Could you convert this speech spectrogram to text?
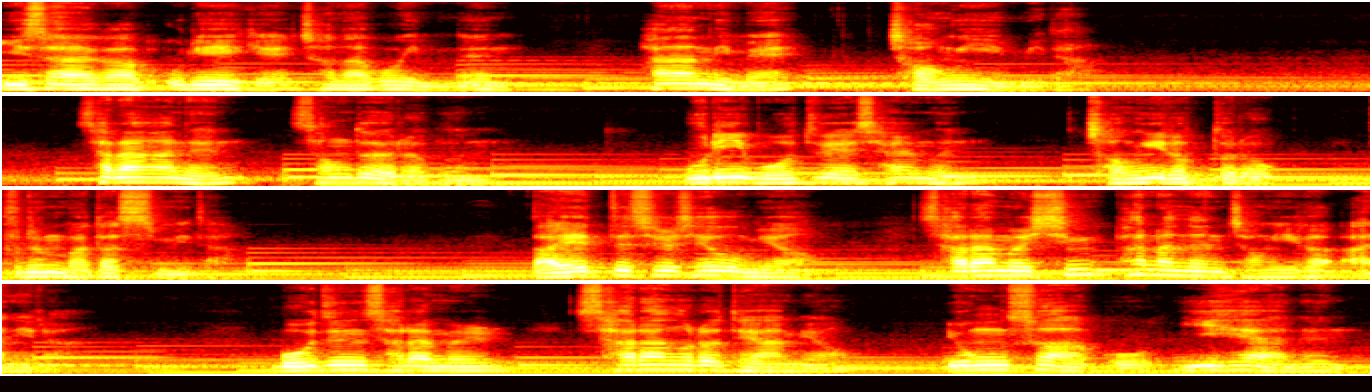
이사야가 우리에게 전하고 있는 하나님의 정의입니다. 사랑하는 성도 여러분, 우리 모두의 삶은 정의롭도록 부름받았습니다. 나의 뜻을 세우며 사람을 심판하는 정의가 아니라 모든 사람을 사랑으로 대하며 용서하고 이해하는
